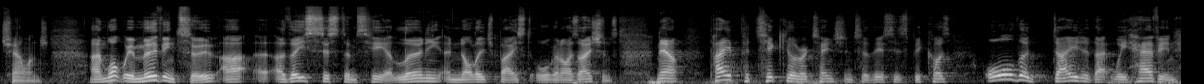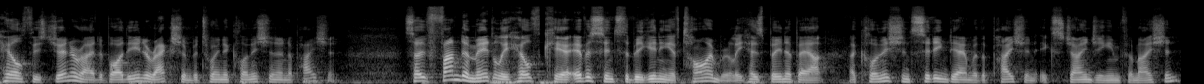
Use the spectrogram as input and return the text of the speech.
challenge. And um, what we're moving to are, are these systems here, learning and knowledge-based organisations. Now, pay particular attention to this is because all the data that we have in health is generated by the interaction between a clinician and a patient. So fundamentally, healthcare, ever since the beginning of time really, has been about a clinician sitting down with a patient, exchanging information,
